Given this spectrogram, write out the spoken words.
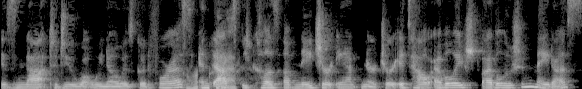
is not to do what we know is good for us Correct. and that's because of nature and nurture it's how evolution evolution made us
